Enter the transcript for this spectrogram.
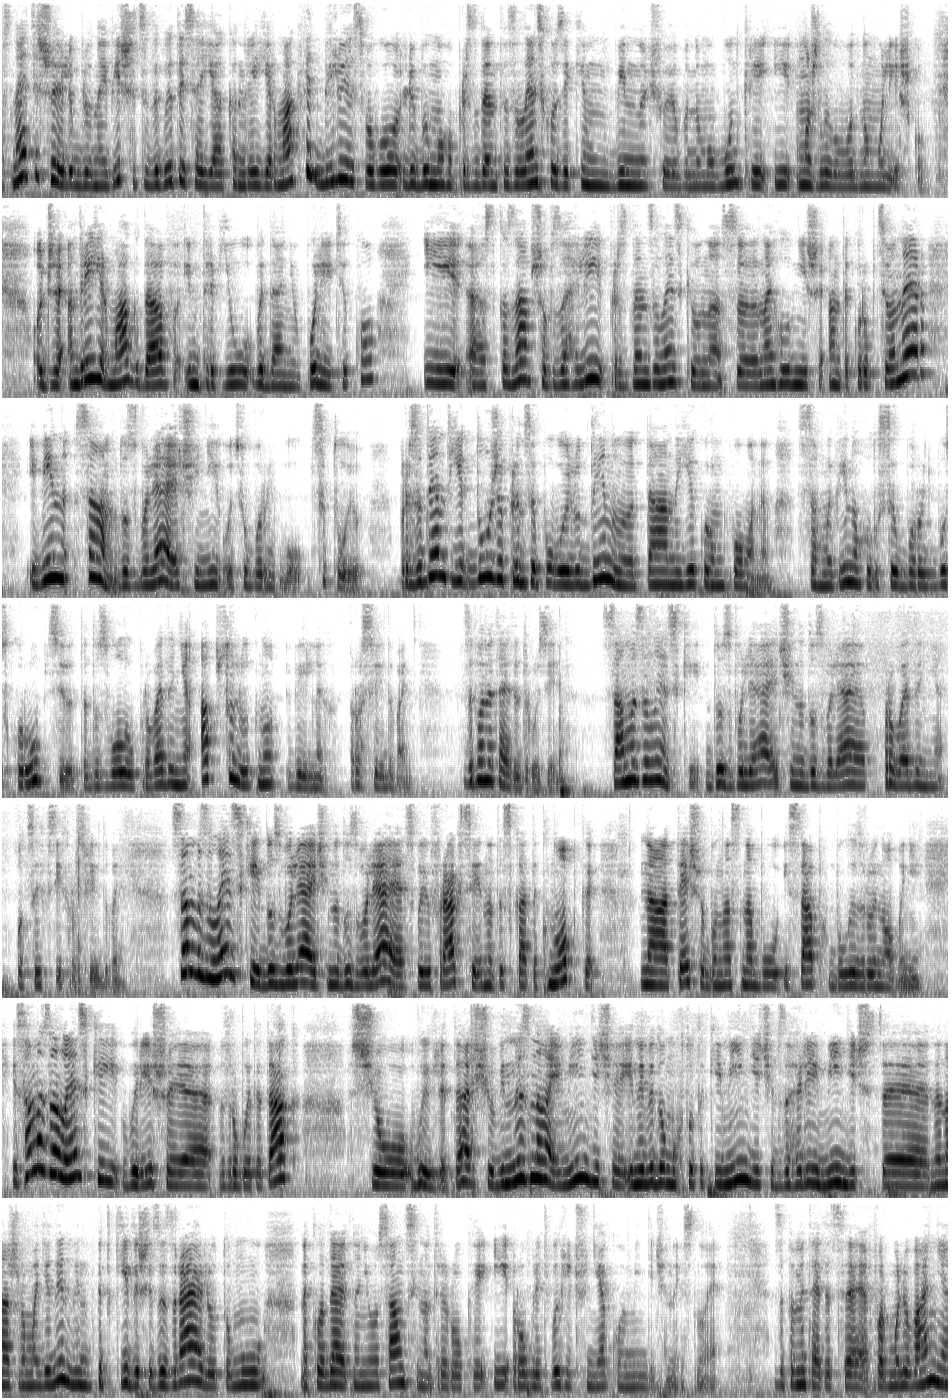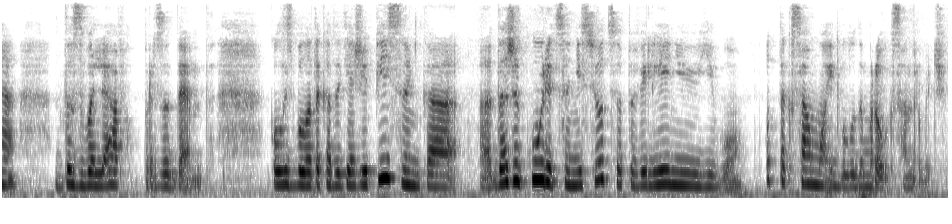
знаєте, що я люблю найбільше? Це дивитися, як Андрій Єрмак відбілює свого любимого президента Зеленського, з яким він ночує в одному бункері і, можливо, в одному ліжку. Отже, Андрій Єрмак дав інтерв'ю виданню Політіко і е, сказав, що взагалі президент Зеленський у нас е, найголовніший антикорупціонер, і він сам дозволяє чи ні у цю боротьбу. Цитую. Президент є дуже принциповою людиною та не є корумпованим. Саме він оголосив боротьбу з корупцією та дозволив проведення абсолютно вільних розслідувань. Запам'ятайте, друзі, саме Зеленський дозволяє чи не дозволяє проведення оцих всіх розслідувань. Саме Зеленський дозволяє чи не дозволяє своїй фракції натискати кнопки на те, щоб у нас набу і САП були зруйновані. І саме Зеленський вирішує зробити так, що вигляд, да, що він не знає Міндіча, і невідомо, хто такий Міндіч. І взагалі Міндіч це не наш громадянин, він підкидиш із Ізраїлю, тому накладають на нього санкції на три роки і роблять вигляд, що ніякого Міндіча не існує. Запам'ятайте, це формулювання дозволяв президент. Колись була така дитяча пісенька, даже куриця несеться по велению його. От так само і Володимир Олександрович.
